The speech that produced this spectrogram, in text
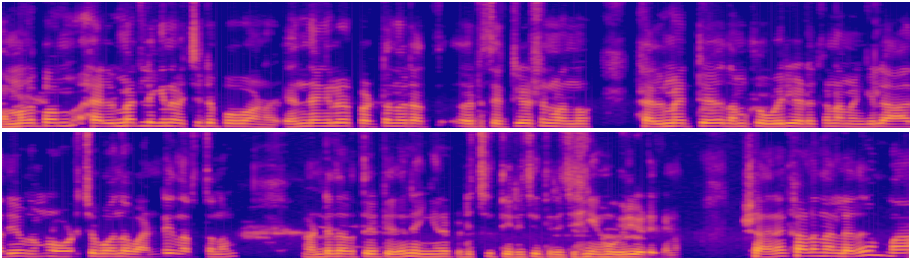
നമ്മളിപ്പം ഹെൽമെറ്റിൽ ഇങ്ങനെ വെച്ചിട്ട് പോവാണ്. എന്തെങ്കിലും പെട്ടെന്ന് ഒരു ഒരു സിറ്റുവേഷൻ വന്നു ഹെൽമെറ്റ് നമുക്ക് ഊരിയെടുക്കണമെങ്കിൽ ആദ്യം നമ്മൾ ഓടിച്ചു പോകുന്ന വണ്ടി നിർത്തണം. വണ്ടി നിർത്തിയിട്ട് ഇതിനെ ഇങ്ങനെ പിടിച്ച് തിരിച്ച് തിരിച്ച് ഇങ്ങനെ ഊരിയെടുക്കണം. പക്ഷെ അതിനേക്കാളും നല്ലത് ആ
